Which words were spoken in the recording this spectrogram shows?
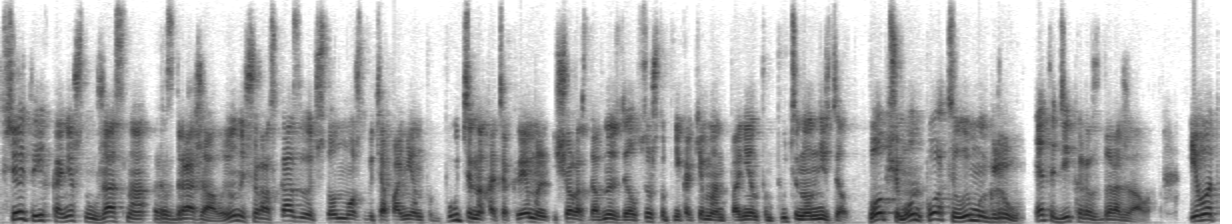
Все это их, конечно, ужасно раздражало. И он еще рассказывает, что он может быть оппонентом Путина, хотя Кремль еще раз давно сделал все, чтобы никаким оппонентом Путина он не сделал. В общем, он портил им игру. Это дико раздражало. И вот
